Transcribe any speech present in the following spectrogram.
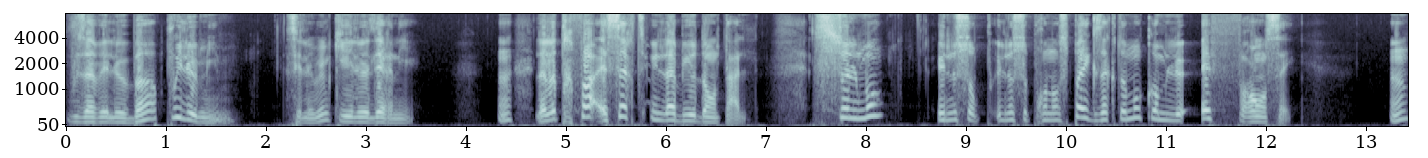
vous avez le bas, puis le mime. C'est le mime qui est le dernier. Hein? La lettre fa est certes une labiodontale. Seulement, il ne, se, il ne se prononce pas exactement comme le F français. Hein?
